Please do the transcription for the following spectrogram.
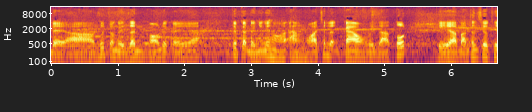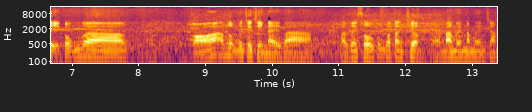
để à, giúp cho người dân có được cái à, tiếp cận được những cái hàng hóa chất lượng cao với giá tốt thì à, bản thân siêu thị cũng có áp dụng cái chương trình này và doanh số cũng có tăng trưởng 30-50% trong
